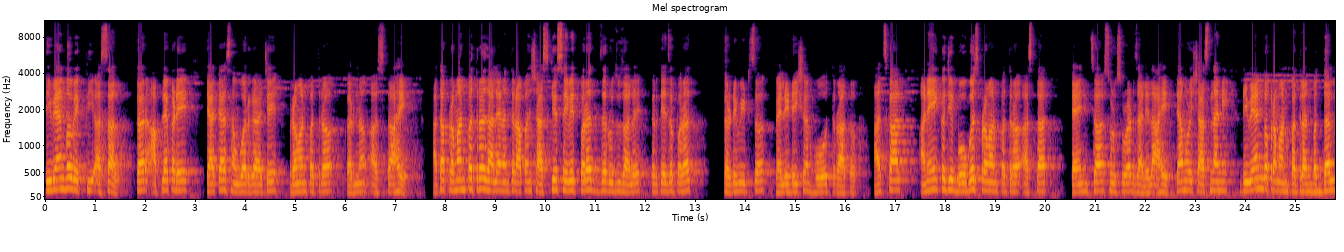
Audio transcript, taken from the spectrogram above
दिव्यांग व्यक्ती असाल तर आपल्याकडे त्या त्या संवर्गाचे प्रमाणपत्र करणं असतं आहे. आता प्रमाणपत्र झाल्यानंतर आपण शासकीय सेवेत परत जर रुजू झाले तर त्याचं परत सर्टिफिकेटचं व्हॅलिडेशन होत राहतं. आजकाल अनेक जे बोगस प्रमाणपत्र असतात त्यांचा सुळसुळाट झालेला आहे. त्यामुळे शासनाने दिव्यांग प्रमाणपत्रांबद्दल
